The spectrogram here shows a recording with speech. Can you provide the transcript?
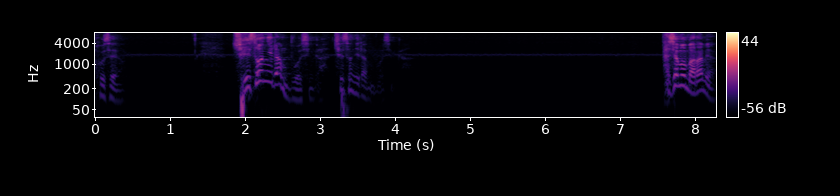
보세요. 최선이란 무엇인가? 최선이란 무엇인가? 다시 한번 말하면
